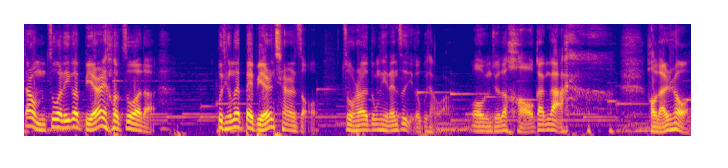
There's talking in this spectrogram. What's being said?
但是我们做了一个别人要做的，不停的被别人牵着走，做出来的东西连自己都不想玩，我们觉得好尴尬。好难受啊！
